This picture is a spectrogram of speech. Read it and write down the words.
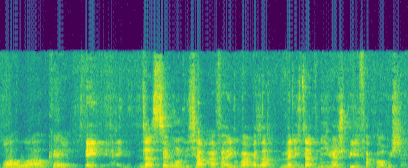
Oh, wow, okay. Ey, das ist der Grund. Ich habe einfach irgendwann gesagt, wenn ich damit nicht mehr spiele, verkaufe ich das.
